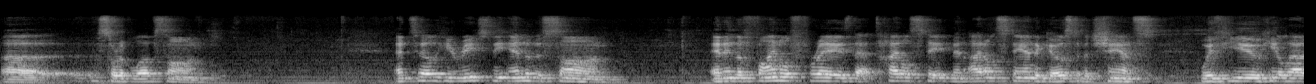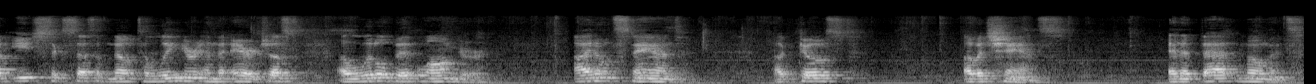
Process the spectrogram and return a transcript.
uh, sort of love song until he reached the end of the song. And in the final phrase, that title statement, I don't stand a ghost of a chance with you, he allowed each successive note to linger in the air just a little bit longer. I don't stand a ghost of a chance. And at that moment,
